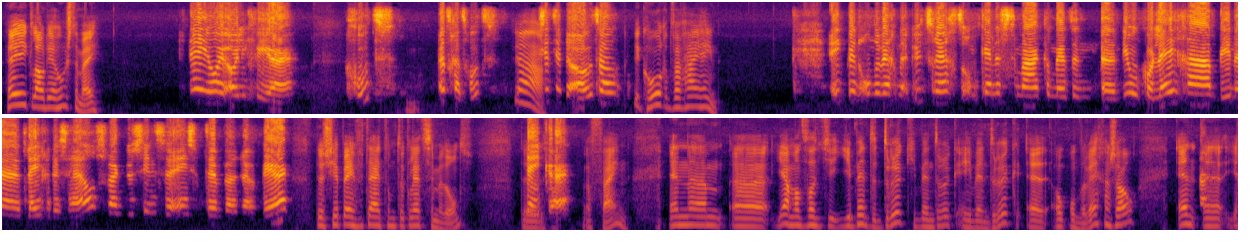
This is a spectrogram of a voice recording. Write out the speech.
Hey Claudia, hoe is het ermee? Hey, hoi Olivier. Goed? Het gaat goed. Ja. Ik zit in de auto. Ik hoor het, waar ga je heen? Ik ben Utrecht om kennis te maken met een eh, nieuwe collega binnen het Leger des Heils, waar ik dus sinds eh, 1 september eh, werk. Dus je hebt even tijd om te kletsen met ons. De- Zeker. Fijn. En ehm, eh, ja, want, want je, je bent druk, je bent druk en je bent druk, eh, ook onderweg en zo. En eh, je,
